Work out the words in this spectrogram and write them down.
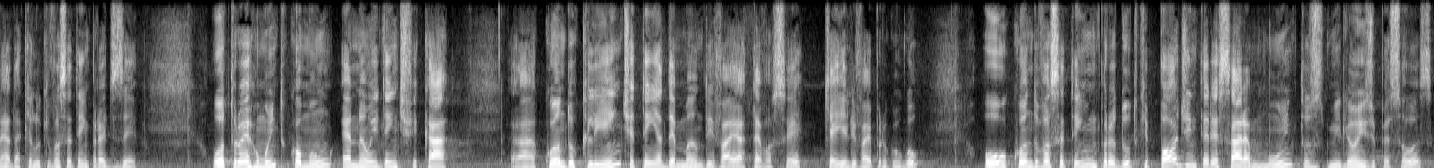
né, daquilo que você tem para dizer. Outro erro muito comum é não identificar uh, quando o cliente tem a demanda e vai até você, que aí ele vai para o Google, ou quando você tem um produto que pode interessar a muitos milhões de pessoas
